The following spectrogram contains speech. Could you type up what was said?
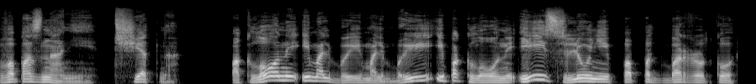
в опознании тщетно. Поклоны и мольбы, мольбы и поклоны, и слюни по подбородку.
